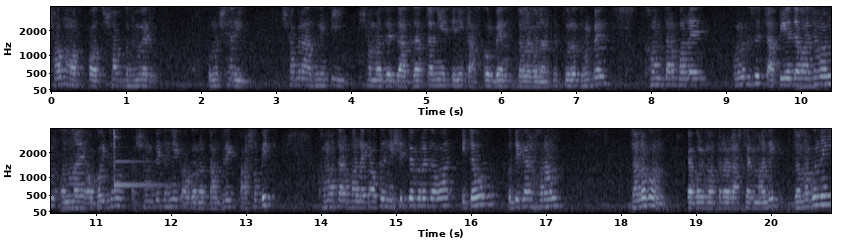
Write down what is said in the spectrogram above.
সব মতপথ, সব ধর্মের অনুসারী, সব রাজনীতি সমাজে যার যারটা নিয়ে তিনি কাজ করবেন, জনগণের তুলে ধরবেন। ক্ষমতার বলে কোনো কিছু চাপিয়ে দেওয়া যেমন অন্যায়, অবৈধ, অসাংবিধানিক, অগণতান্ত্রিক, পাশবিক, ক্ষমতার বলে কাউকে নিষিদ্ধ করে দেওয়া, এটাও অধিকার হরণ। জনগণ, কেবলমাত্র রাষ্ট্রের মালিক, জনগণেই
